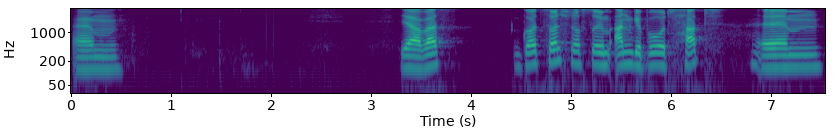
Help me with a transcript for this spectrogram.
Ähm ja, was Gott sonst noch so im Angebot hat, ähm,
